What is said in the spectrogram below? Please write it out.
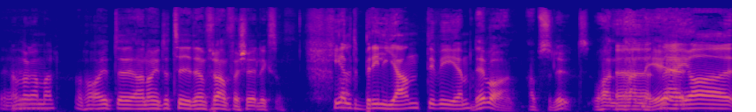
Eh, Han var gammal. Han har ju inte, han har ju inte tiden framför sig liksom. Helt briljant i VM. Det var han, absolut. Och han, han är... Eh, nej, jag,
